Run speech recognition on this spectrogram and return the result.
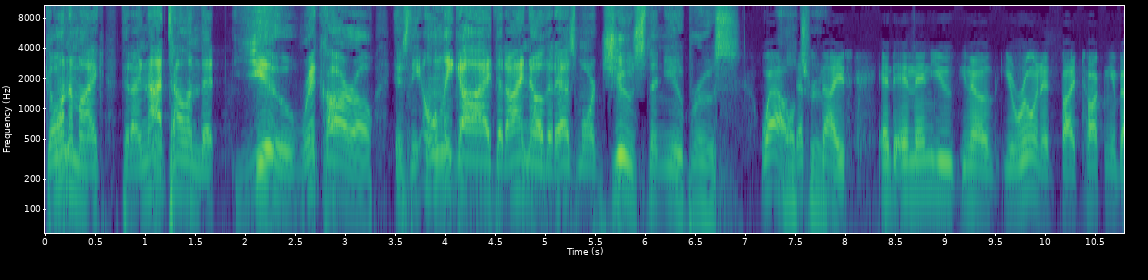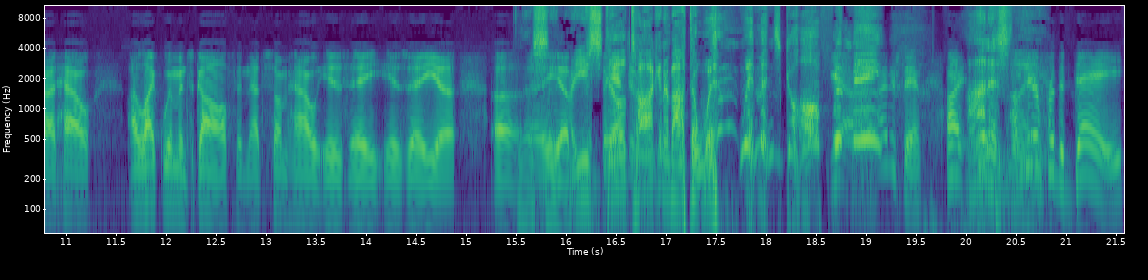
Go on the mic. Did I not tell him that you, Rick Horrow, is the only guy that I know that has more juice than you, Bruce? Wow, All that's true. nice. And and then you you know you ruin it by talking about how I like women's golf, and that somehow is a is a. Uh, uh, Listen, a, uh, are you still talking about the women's golf yeah, me? I understand. All right, honestly, I'm here for the day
